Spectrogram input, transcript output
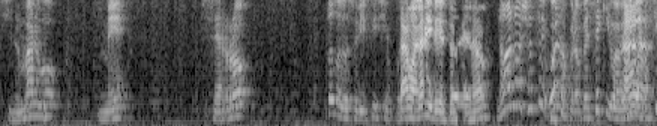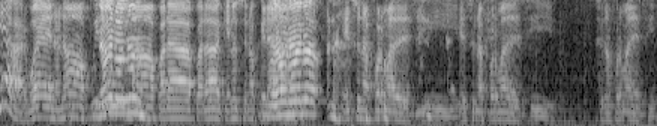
Sin embargo, me cerró todos los orificios posibles. estamos al aire todavía, ¿no? No, no, ya sé. Bueno, pero pensé que iba a venir Ah. a pasear. Bueno, no, fui No, de no, uno, no. pará, pará, que no se enoje No, nada. no, no. Es una forma de decir, es una forma de decir. Es una forma de decir.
